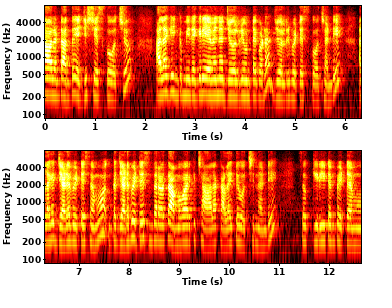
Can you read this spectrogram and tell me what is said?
కావాలంటే అంత అడ్జస్ట్ చేసుకోవచ్చు. అలాగే ఇంకా మీ దగ్గర ఏమైనా జ్యువెలరీ ఉంటే కూడా జ్యువెలరీ పెట్టేసుకోవచ్చండి. అలాగే జడ పెట్టేసాము. ఇంకా జడ పెట్టేసిన తర్వాత అమ్మవారికి చాలా కళ అయితే వచ్చిందండి. సో కిరీటం పెట్టాము.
